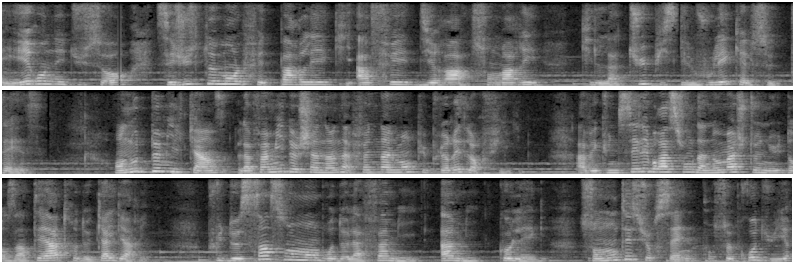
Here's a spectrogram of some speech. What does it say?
et erroner du sort. C'est justement le fait de parler qui a fait, dira son mari, qu'il la tue puisqu'il voulait qu'elle se taise. En août 2015, la famille de Shannon a finalement pu pleurer de leur fille avec une célébration d'un hommage tenu dans un théâtre de Calgary. Plus de 500 membres de la famille, amis, collègues sont montés sur scène pour se produire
